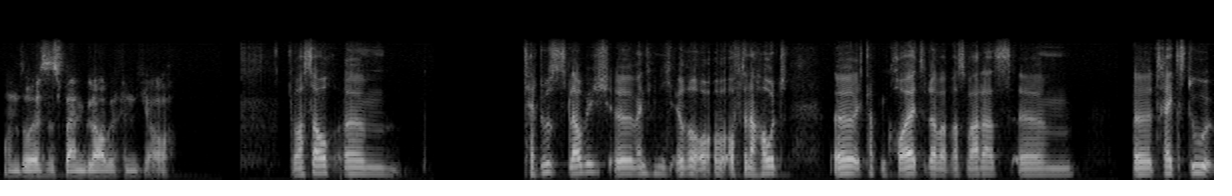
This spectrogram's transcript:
Und so ist es beim Glaube, finde ich auch. Du hast auch ähm, Tattoos, glaube ich, äh, wenn ich mich nicht irre, auf deiner Haut. Äh, ich glaube, ein Kreuz oder was war das? Ähm, äh, trägst du?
